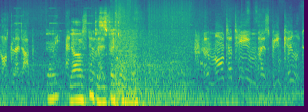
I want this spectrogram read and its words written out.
Not let up. Okay. Ja, gut, das ist vielleicht over. Mortar team has been killed.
